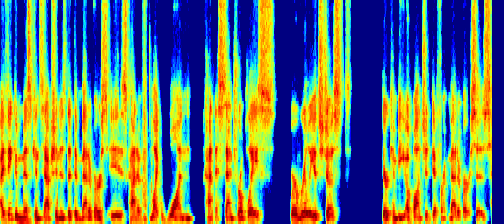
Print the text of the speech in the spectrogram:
i think a misconception is that the metaverse is kind of like one kind of central place where really it's just there can be a bunch of different metaverses.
